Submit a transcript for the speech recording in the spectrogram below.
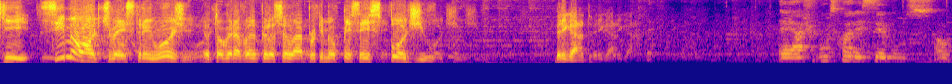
que se meu áudio estiver estranho hoje, eu tô gravando pelo celular porque meu PC explodiu. Obrigado. É, acho bom esclarecermos algo.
